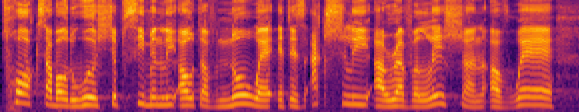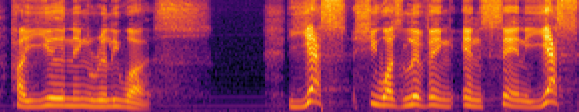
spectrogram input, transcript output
talks about worship seemingly out of nowhere, it is actually a revelation of where her yearning really was. Yes, she was living in sin. Yes,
